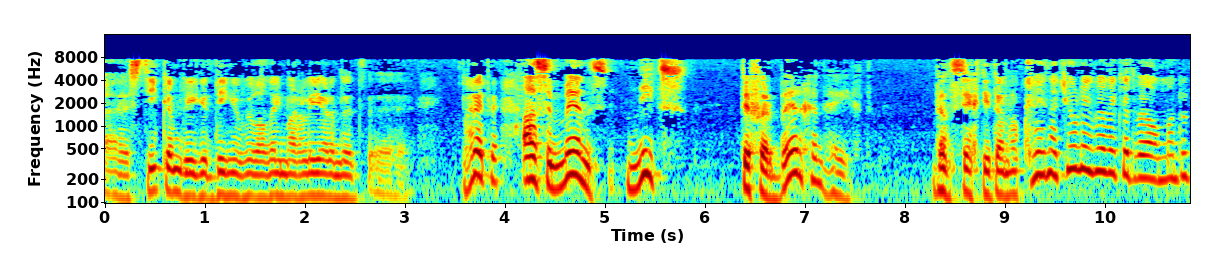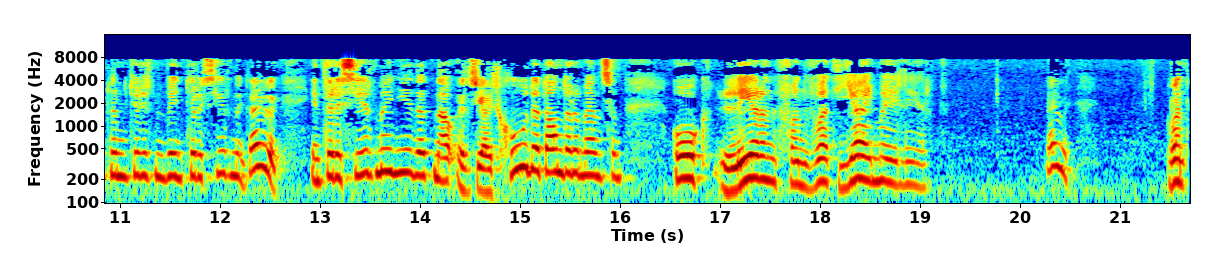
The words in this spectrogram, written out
uh, stiekem die dingen wil alleen maar leren, dat, uh, als een mens niets te verbergen heeft, dan zegt hij dan, oké, natuurlijk wil ik het wel, maar dat interesseert me, duidelijk, interesseert mij niet dat, nou, het is juist goed dat andere mensen ook leren van wat jij mij leert. Want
